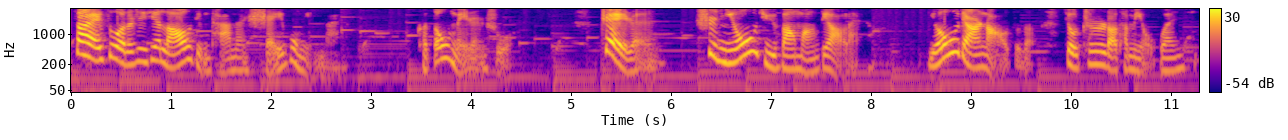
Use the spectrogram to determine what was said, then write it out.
在座的这些老警察们谁不明白？可都没人说，这人。是牛局帮忙调来的，有点脑子的就知道他们有关系。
